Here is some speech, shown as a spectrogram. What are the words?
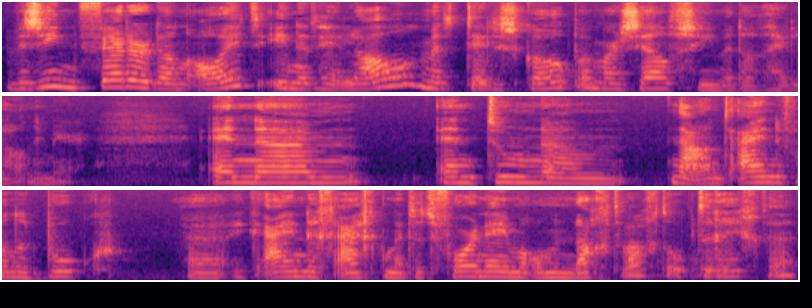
We zien verder dan ooit in het heelal met de telescopen. Maar zelf zien we dat heelal niet meer. En, ehm, en toen, ehm, nou, aan het einde van het boek... eh, ik eindig eigenlijk met het voornemen om een nachtwacht op te richten.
